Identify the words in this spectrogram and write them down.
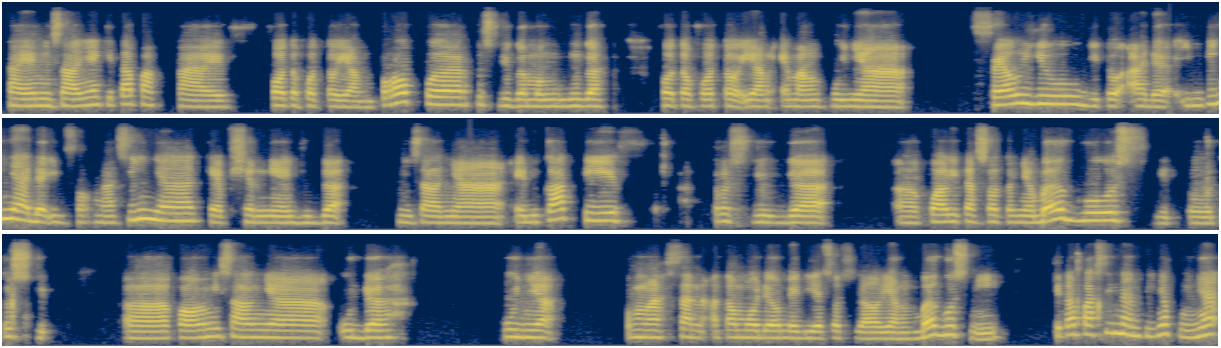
Kayak misalnya kita pakai foto-foto yang proper, terus juga mengunggah foto-foto yang emang punya value gitu, ada intinya, ada informasinya, captionnya juga misalnya edukatif, terus juga uh, kualitas fotonya bagus gitu. Terus uh, kalau misalnya udah punya kemasan atau model media sosial yang bagus nih, kita pasti nantinya punya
